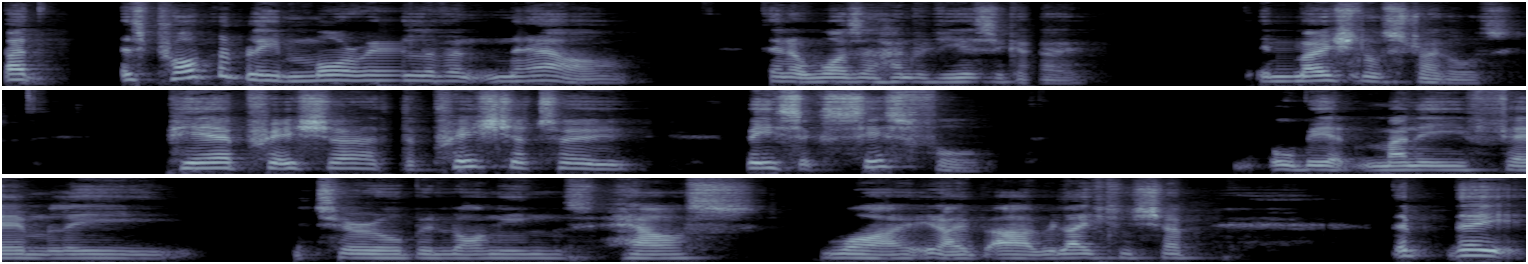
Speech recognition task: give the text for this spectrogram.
But it's probably more relevant now than it was 100 years ago. Emotional struggles, peer pressure, the pressure to be successful, albeit money, family, material belongings, house, why, you know, uh, relationship. The, the,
